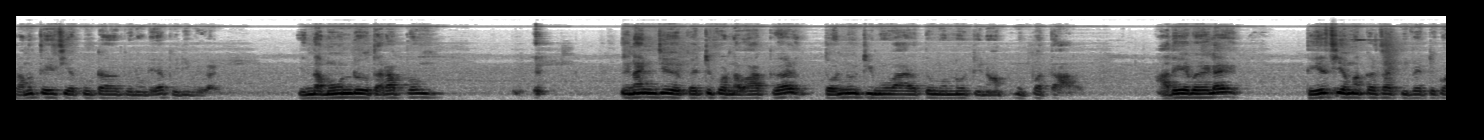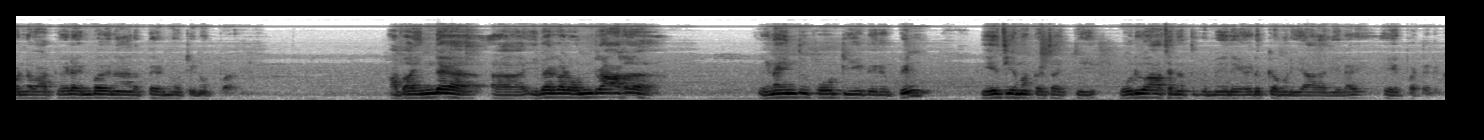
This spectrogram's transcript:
தமிழ் தேசிய கூட்டமைப்பினுடைய பிரிவுகள். இந்த மூன்று தரப்பும் இணைஞ்சு பெற்றுக்கொண்ட வாக்குகள் தொண்ணூற்றி மூவாயிரத்து முந்நூற்றி நாப் முப்பத்தாறு. அதேவேளை தேசிய மக்கள் சக்தி பெற்றுக்கொண்ட வாக்குகள் எண்பதினாயிரத்து எண்ணூற்றி முப்பது. அப்போ இந்த இவர்கள் ஒன்றாக இணைந்து போட்டியிட்டிருப்பின் தேசிய மக்கள் சக்தி ஒரு ஆசனத்துக்கு மேலே எடுக்க முடியாத நிலை ஏற்பட்டிருக்கு.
